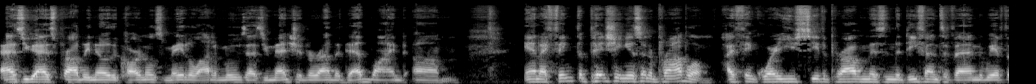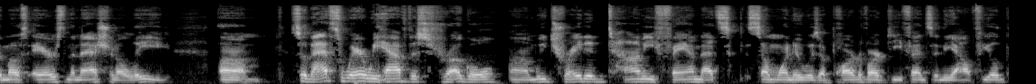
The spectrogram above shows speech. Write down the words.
as you guys probably know, the Cardinals made a lot of moves, as you mentioned, around the deadline. Um, and I think the pitching isn't a problem. I think where you see the problem is in the defensive end. We have the most errors in the National League. Um, so that's where we have the struggle. Um, we traded Tommy Pham. That's someone who was a part of our defense in the outfield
